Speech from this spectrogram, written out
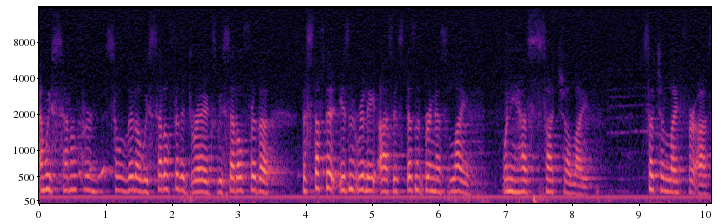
And we settle for so little. We settle for the dregs. We settle for the, the stuff that isn't really us. It doesn't bring us life when He has such a life, such a life for us.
